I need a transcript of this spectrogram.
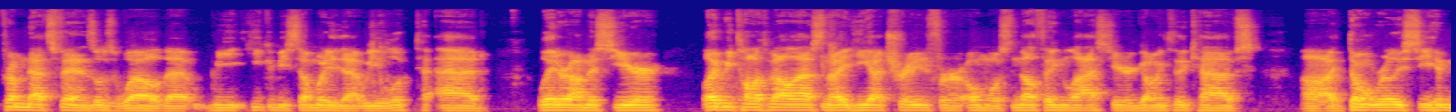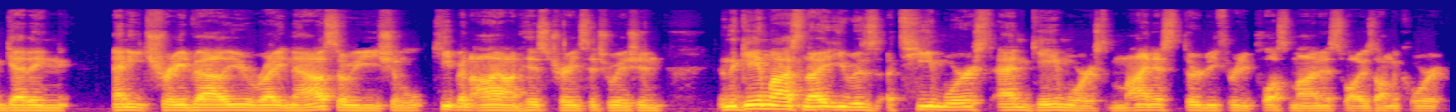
from Nets fans as well that we he could be somebody that we look to add later on this year like we talked about last night, he got traded for almost nothing last year going to the Cavs. Uh, I don't really see him getting any trade value right now, so we should keep an eye on his trade situation. In the game last night, he was a team worst and game worst, minus 33 plus minus while he was on the court.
